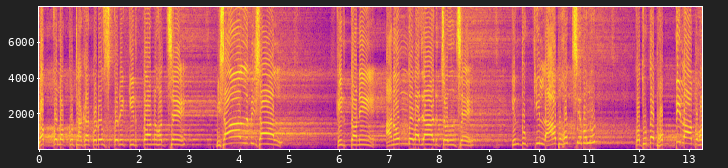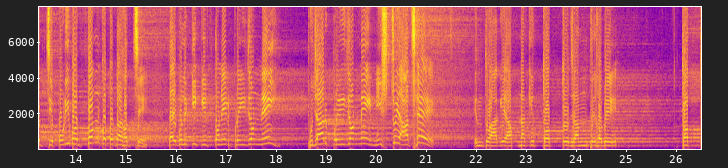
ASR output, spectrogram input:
লক্ষ লক্ষ টাকা খরচ করে কীর্তন হচ্ছে। বিশাল বিশাল কীর্তনে আনন্দ বাজার চলছে। কিন্তু কি লাভ হচ্ছে বলুন? কতটা ভক্তি লাভ হচ্ছে, পরিবর্তন কতটা হচ্ছে? তাই বলে কি কীর্তনের প্রয়োজন নেই? পূজার প্রয়োজন নেই? নিশ্চয় আছে। কিন্তু আগে আপনাকে তত্ত্ব জানতে হবে। তত্ত্ব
